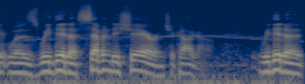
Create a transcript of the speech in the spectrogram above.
It was we did a 70 share in Chicago. We did a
